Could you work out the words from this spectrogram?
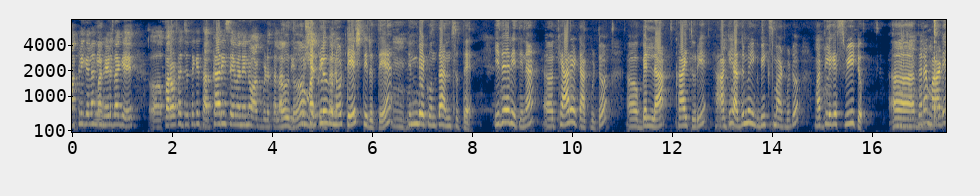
ಮಕ್ಳಿಗೆಲ್ಲ ನೀವ್ ಹೇಳ್ದಾಗೆ ಪರೋಟ ಜೊತೆಗೆ ತರಕಾರಿ ಸೇವನೆನೂ ಆಗ್ಬಿಡುತ್ತಲ್ಲ. ಹೌದು. ಮಕ್ಳಿಗೂ ಟೇಸ್ಟ್ ಇರುತ್ತೆ. ತಿನ್ಬೇಕು ಅಂತ ಅನ್ಸುತ್ತೆ. ಇದೇ ರೀತಿನ ಕ್ಯಾರೆಟ್ ಹಾಕ್ಬಿಟ್ಟು ಬೆಲ್ಲ ಕಾಯಿ ತುರಿ ಹಾಕಿ ಅದನ್ನು ಈಗ ಮಿಕ್ಸ್ ಮಾಡಿಬಿಟ್ಟು ಮಕ್ಕಳಿಗೆ ಸ್ವೀಟು ಥರ ಮಾಡಿ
